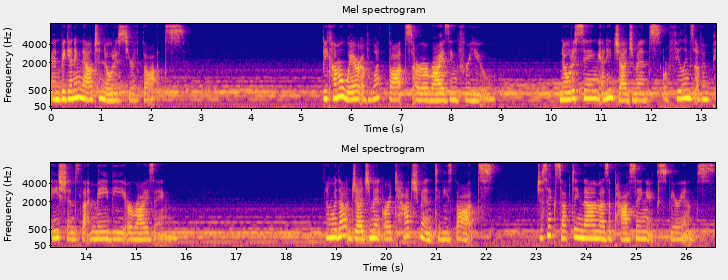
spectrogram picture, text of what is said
and beginning now to notice your thoughts. Become aware of what thoughts are arising for you. Noticing any judgments or feelings of impatience that may be arising. And without judgment or attachment to these thoughts, just accepting them as a passing experience.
